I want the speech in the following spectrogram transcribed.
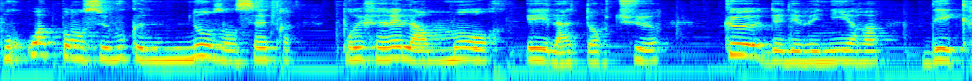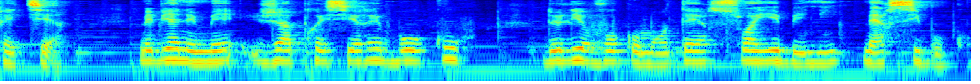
Pourquoi pensez-vous que nos ancêtres préféraient la mort et la torture que de devenir des chrétiens? Mes bien-aimés, j'apprécierais beaucoup de lire vos commentaires. Soyez bénis. Merci beaucoup.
